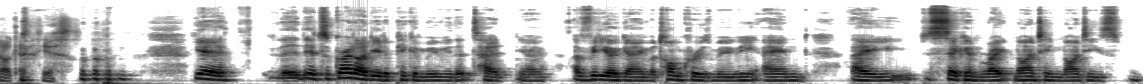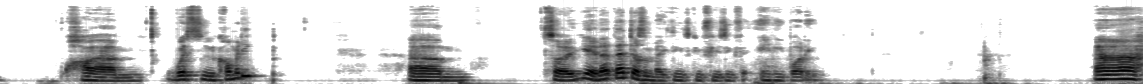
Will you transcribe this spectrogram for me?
okay. Yes. Yeah, it- it's a great idea to pick a movie that's had you know a video game, a Tom Cruise movie, and a second-rate 1990s um, Western comedy. Um, so yeah, that that doesn't make things confusing for anybody. Uh,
